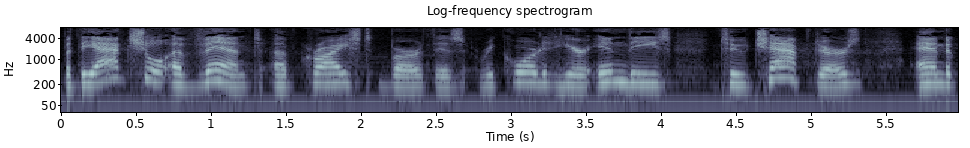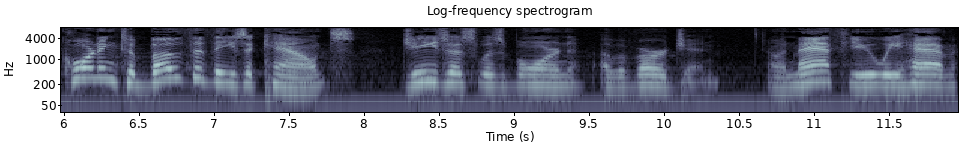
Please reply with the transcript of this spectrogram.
but the actual event of Christ's birth is recorded here in these two chapters. And according to both of these accounts, Jesus was born of a virgin. Now, in Matthew, we have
